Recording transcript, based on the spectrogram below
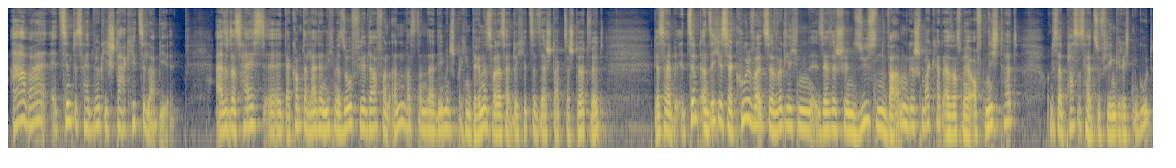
aber Zimt ist halt wirklich stark hitzelabil. Also das heißt, äh, da kommt dann leider nicht mehr so viel davon an, was dann da dementsprechend drin ist, weil das halt durch Hitze sehr stark zerstört wird. Deshalb, Zimt an sich ist ja cool, weil es ja wirklich einen sehr, sehr schönen süßen, warmen Geschmack hat, also was man ja oft nicht hat. Und deshalb passt es halt zu vielen Gerichten gut.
